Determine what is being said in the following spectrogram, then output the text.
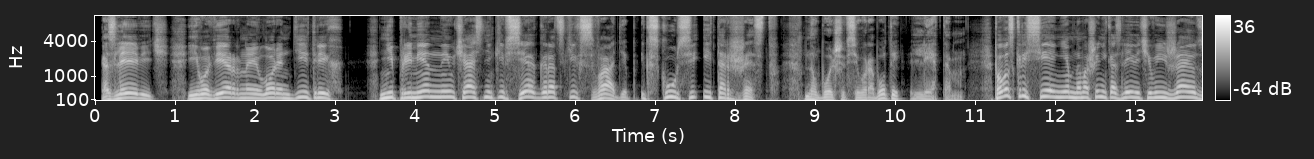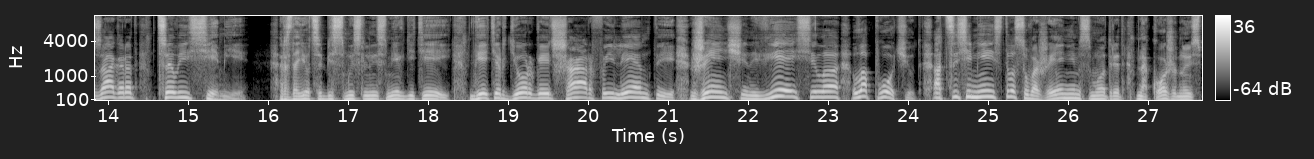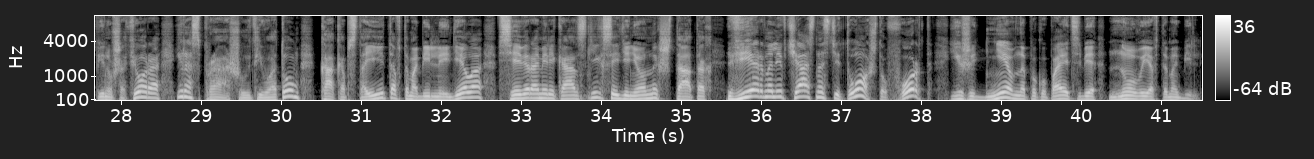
Козлевич и его верный Лорен Дитрих непременные участники всех городских свадеб, экскурсий и торжеств, но больше всего работы летом. По воскресеньям на машине Козлевича выезжают за город целые семьи. Раздается бессмысленный смех детей, ветер дергает шарфы и ленты, женщины весело лопочут, отцы семейства с уважением смотрят на кожаную спину шофера и расспрашивают его о том, как обстоит автомобильное дело в североамериканских Соединенных Штатах, верно ли в частности то, что Форд ежедневно покупает себе новый автомобиль.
